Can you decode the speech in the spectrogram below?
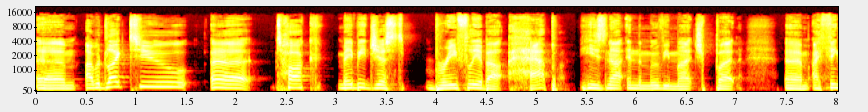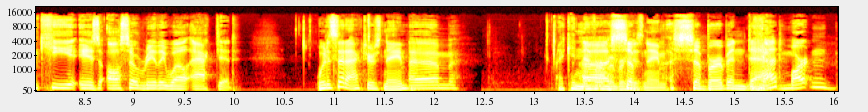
Um, I would like to uh, talk maybe just briefly about Hap. He's not in the movie much, but um, I think he is also really well acted. What is that actor's name? Um, I can never Uh, remember sub- his name. Suburban Dad. yeah, Martin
